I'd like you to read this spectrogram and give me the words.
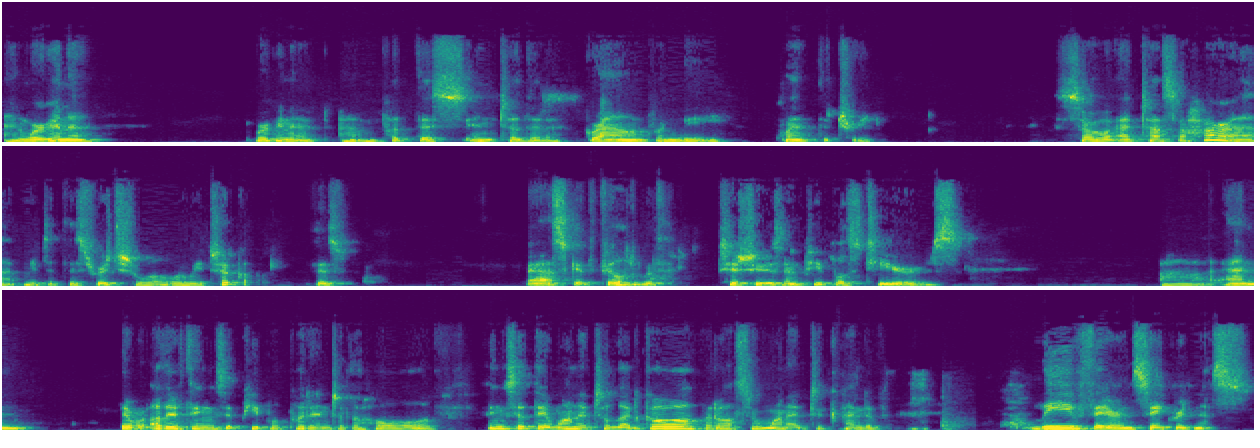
and we're gonna we're gonna um, put this into the ground when we plant the tree. So at Tassajara, we did this ritual where we took this basket filled with tissues and people's tears. Uh, and there were other things that people put into the hole of things that they wanted to let go of, but also wanted to kind of leave there in sacredness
